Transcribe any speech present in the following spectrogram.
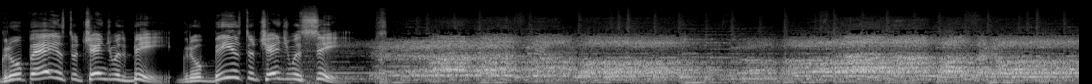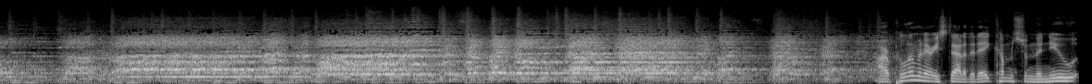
Group A is to change with B, Group B is to change with C. Our preliminary stat of the day comes from the new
